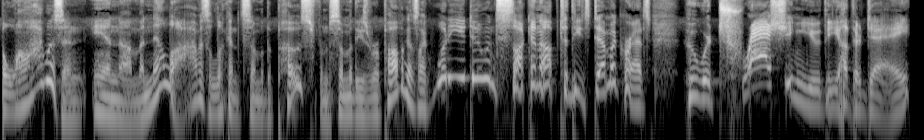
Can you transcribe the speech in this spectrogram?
But while I was in in uh, Manila, I was looking at some of the posts from some of these Republicans. Like, what are you doing, sucking up to these Democrats who were trashing you the other day,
